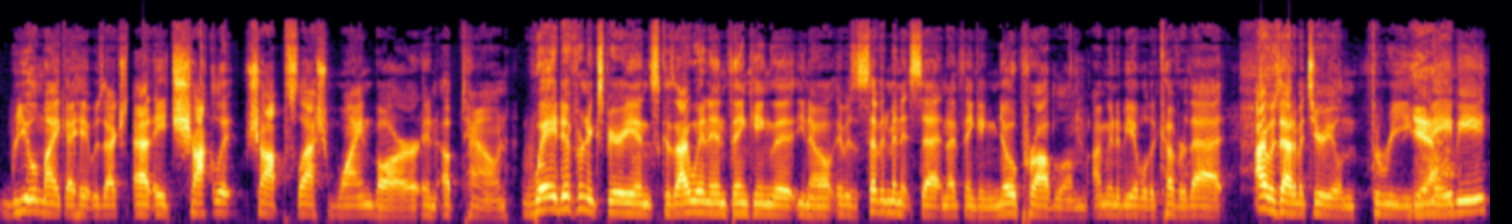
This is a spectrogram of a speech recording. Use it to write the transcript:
real mic I hit was actually at a chocolate shop slash wine bar in Uptown. Way different experience because I went in thinking that you know it was a seven minute set, and I'm thinking no problem, I'm going to be able to cover that. I was out of material in three, Yeah. maybe.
